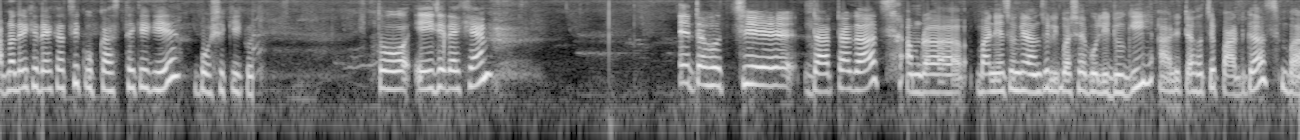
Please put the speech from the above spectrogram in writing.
আপনাদেরকে দেখাচ্ছি খুব কাছ থেকে গিয়ে বসে কি করছে তো এই যে দেখেন এটা হচ্ছে ডাটা গাছ। আমরা বানিয়াচঙ্গের আঞ্চলিক ভাষায় বলি ডুগি আর এটা হচ্ছে পাট গাছ বা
